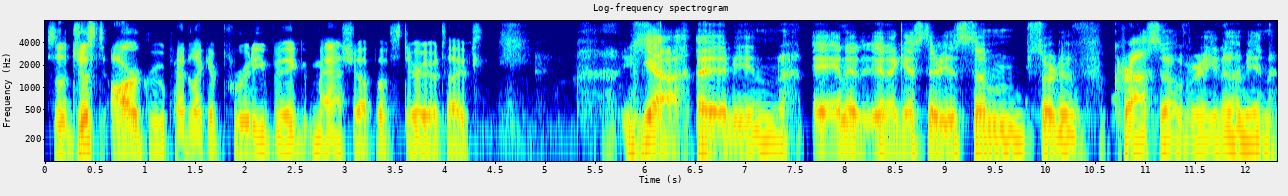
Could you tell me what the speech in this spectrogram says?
So just our group had like a pretty big mashup of stereotypes. Yeah, I, I mean, and it, and I guess there is some sort of crossover, you know. I mean,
